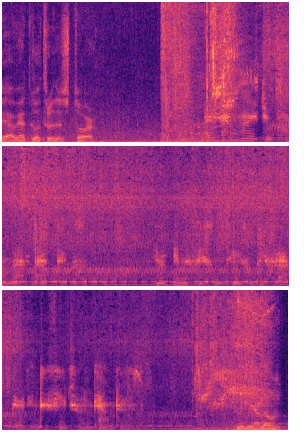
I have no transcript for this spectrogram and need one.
yeah, we have to go through this door. I've analyzed your combat tactics. Your inefficiencies will be factored into future encounters. Leave me alone.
